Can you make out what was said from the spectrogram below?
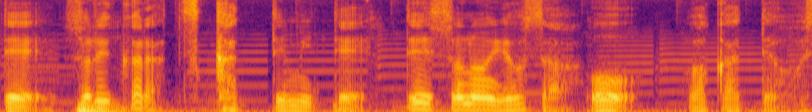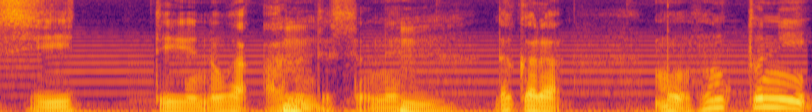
てそれから使ってみて、うん、でその良さを分かってほしいっていうのがあるんですよね、うん。うん、だからもう本当に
